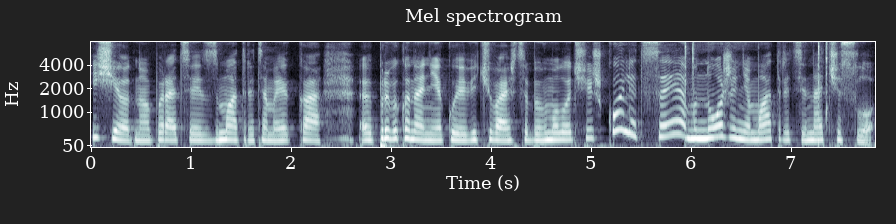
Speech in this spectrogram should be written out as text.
І ще одна операція з матрицями, яка е, при виконанні якої відчуваєш себе в молодшій школі, це множення матриці на число.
